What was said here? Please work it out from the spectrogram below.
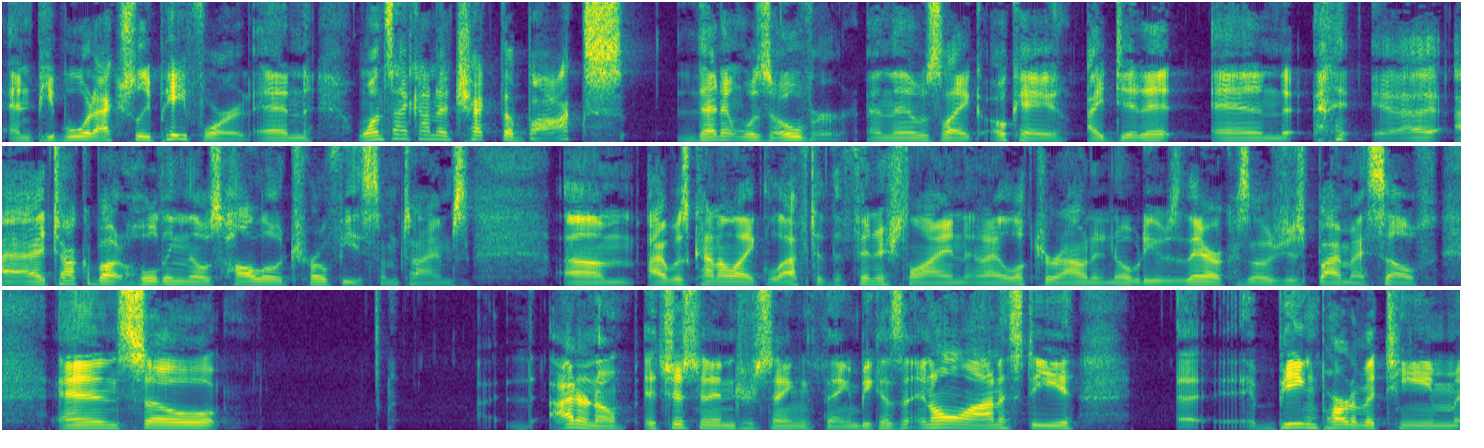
and people would actually pay for it and once i kind of checked the box then it was over. And then it was like, okay, I did it. And I, I, talk about holding those hollow trophies sometimes. Um, I was kind of like left at the finish line and I looked around and nobody was there because I was just by myself. And so I don't know. It's just an interesting thing because, in all honesty, uh, being part of a team,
